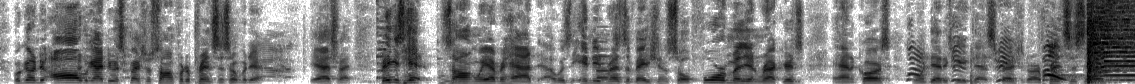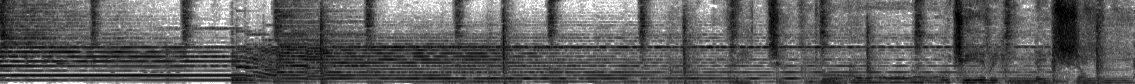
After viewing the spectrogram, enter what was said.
we're gonna do all. We gotta do a special song for the princess over there. Yeah, that's right. Biggest hit song we ever had uh, was Indian Reservation, sold 4 million records. And of course, we'll dedicate two, that three, special to our four. princesses. the whole Cherokee nation.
